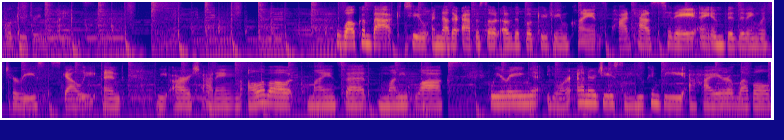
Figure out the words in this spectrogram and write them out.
book your dream clients. Welcome back to another episode of the Book Your Dream Clients podcast. Today I am visiting with Therese Skelly and we are chatting all about mindset, money blocks, clearing your energy so you can be a higher level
